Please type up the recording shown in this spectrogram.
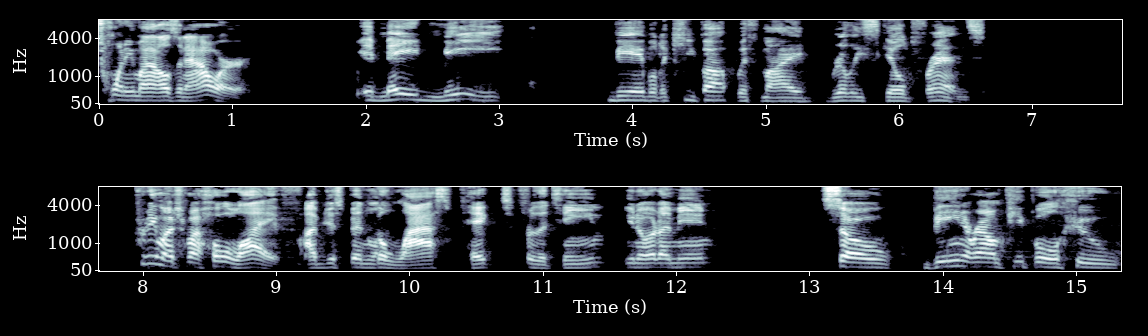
20 miles an hour. It made me be able to keep up with my really skilled friends. Pretty much my whole life, I've just been the last picked for the team. You know what I mean? So being around people who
